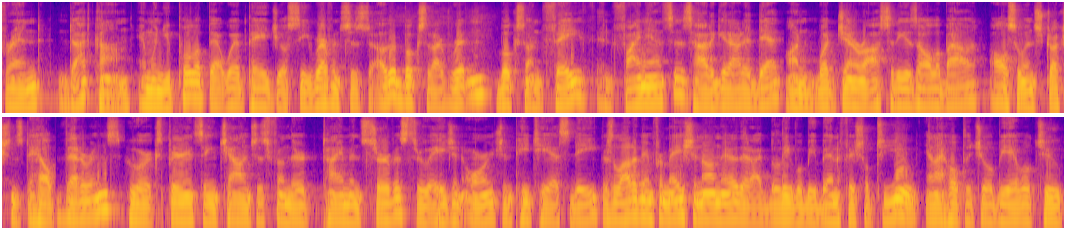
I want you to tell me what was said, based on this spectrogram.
davidcfriend.com. And when you pull up that webpage, you'll see references to other books that I've written, books on faith and finances, how to get out of debt, on what generosity is all about, also instructions to help veterans who are experiencing challenges from their time in service through Agent Orange and PTSD. There's a lot of information on there that I believe will be beneficial to you, and I hope that you'll be able to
